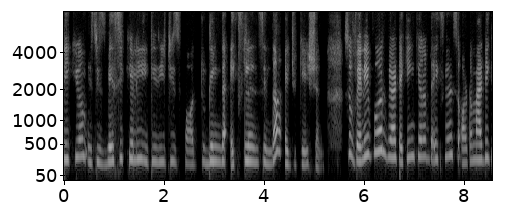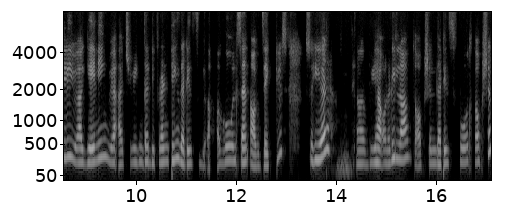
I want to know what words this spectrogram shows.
TQM is, is basically it is it is for to bring the excellence in the education. So whenever we are taking care of the excellence, automatically we are gaining, we are achieving the different things that is uh, goals and objectives. So here uh, we have already logged the option that is fourth option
